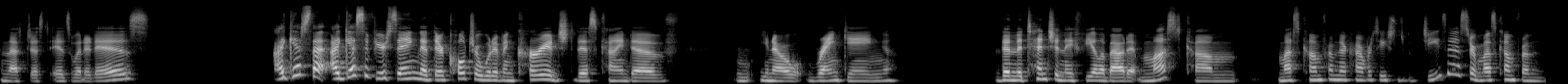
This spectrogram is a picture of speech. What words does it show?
and that just is what it is. I guess that I guess if you're saying that their culture would have encouraged this kind of you know ranking then the tension they feel about it must come must come from their conversations with Jesus or must come from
